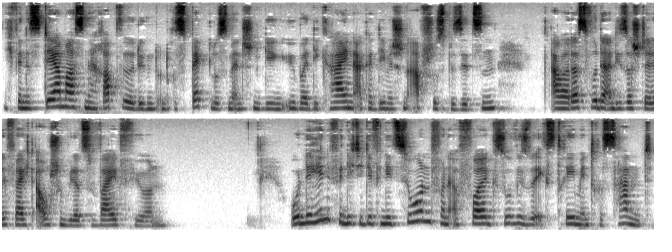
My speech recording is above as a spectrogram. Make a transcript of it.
Ich finde es dermaßen herabwürdigend und respektlos Menschen gegenüber, die keinen akademischen Abschluss besitzen, aber das würde an dieser Stelle vielleicht auch schon wieder zu weit führen. Ohnehin finde ich die Definition von Erfolg sowieso extrem interessant.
